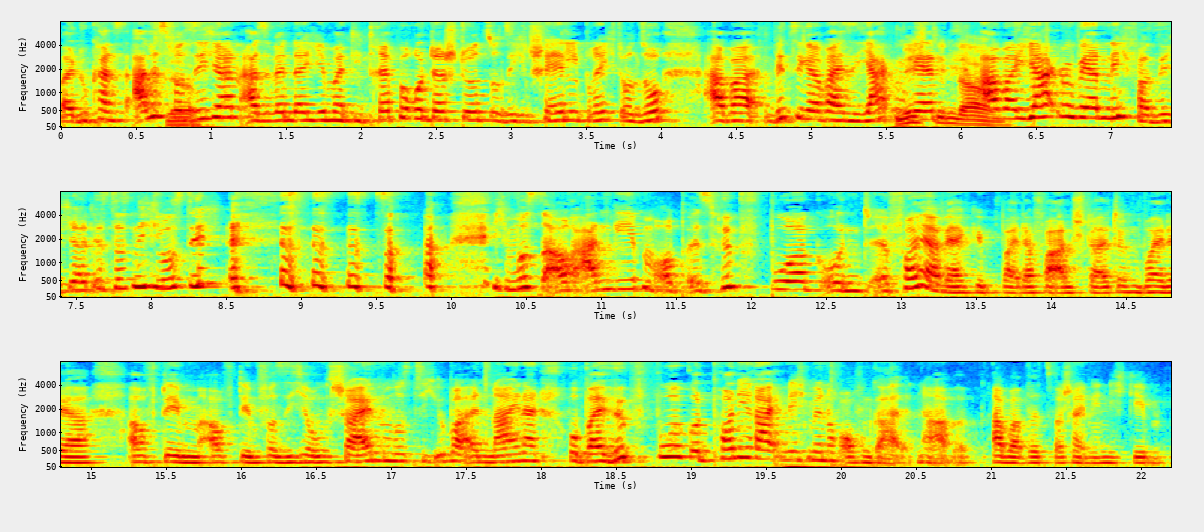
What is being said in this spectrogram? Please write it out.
weil du kannst alles Ja. versichern, also wenn da jemand die Treppe runterstürzt und sich einen Schädel bricht und so, aber witzigerweise Jacken Nicht werden, aber Jacken werden nicht versichert. Ist das nicht lustig? Ich musste auch angeben, ob es Hüpfburg und äh, Feuerwerk gibt bei der Veranstaltung, bei der auf dem auf dem Versicherungsschein musste ich überall nein nein, wobei Hüpfburg und Ponyreiten ich mir noch offen gehalten habe, aber wird es wahrscheinlich nicht geben.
